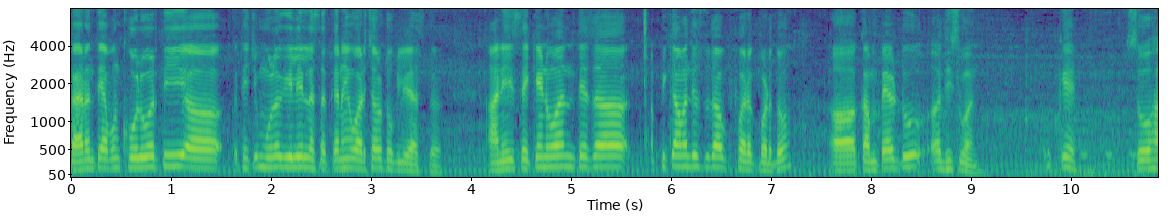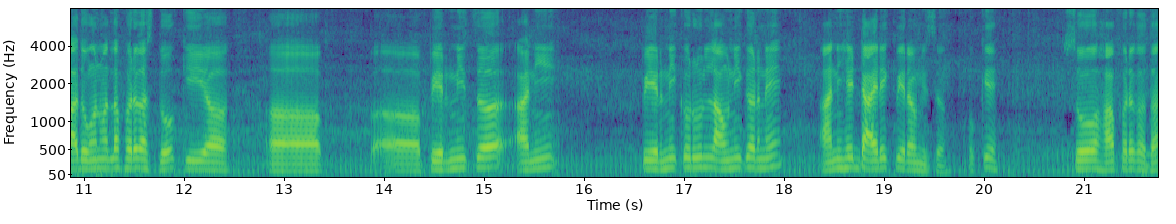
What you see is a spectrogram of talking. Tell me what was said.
कारण ते आपण खोलवरती त्याची मुळं गेलेली नसतात कारण हे वरच्यावर टोकलेलं असतं. आणि सेकंड वन त्याचं पिकामध्ये सुद्धा फरक पडतो compare to this one okay so हा दोघांमधला फरक असतो की पेरणीचं आणि पेरणी करून लावणी करणे आणि हे डायरेक्ट पेरवणीचं. ओके सो हा फरक होता.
